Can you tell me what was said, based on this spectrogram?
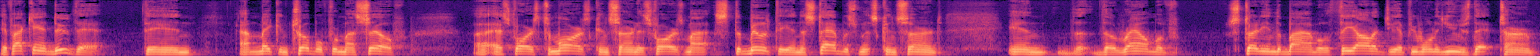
If I can't do that, then I'm making trouble for myself uh, as far as tomorrow is concerned, as far as my stability and establishment is concerned in the, the realm of studying the Bible, theology, if you want to use that term,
